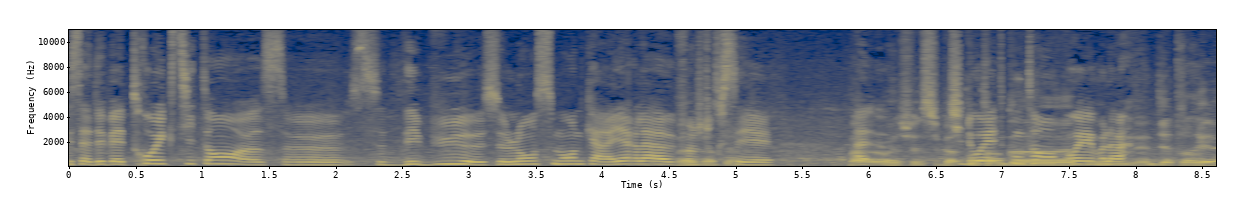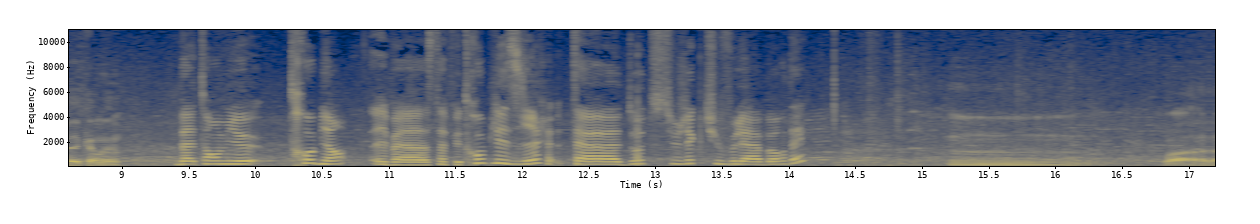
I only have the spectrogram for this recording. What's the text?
que ça devait être trop excitant, euh, ce, ce début, euh, ce lancement de carrière-là. Enfin, Ouais, je trouve que c'est... Bah, ah, ouais, je suis super tu dois être content, ouais, voilà. d'y être arrivé quand même. Bah tant mieux, trop bien. Et ben ça fait trop plaisir. T'as d'autres sujets que tu voulais aborder? Hmm,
